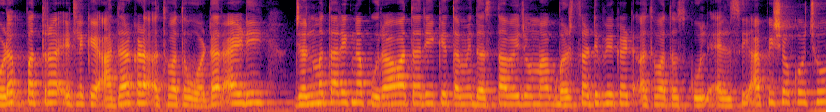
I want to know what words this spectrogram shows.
ઓળખપત્ર એટલે કે આધાર કાર્ડ અથવા તો વોટર આઈડી, જન્મ તારીખના પુરાવા તરીકે તમે દસ્તાવેજોમાં બર્થ સર્ટિફિકેટ અથવા તો સ્કૂલ એલસી આપી શકો છો,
